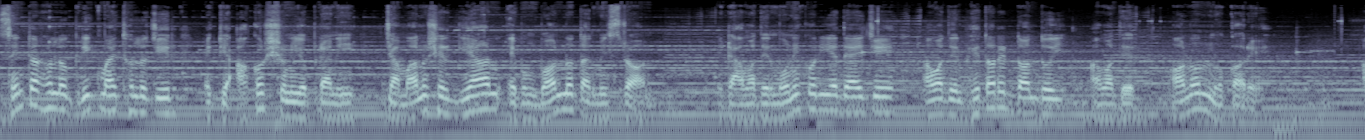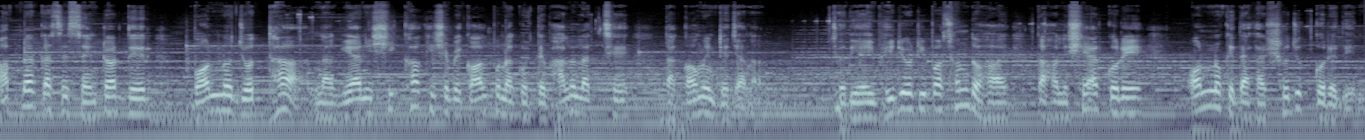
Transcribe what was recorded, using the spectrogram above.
সেন্টার হলো গ্রিক মাইথোলজির একটি আকর্ষণীয় প্রাণী যা মানুষের জ্ঞান এবং বর্ণতার মিশ্রণ। এটা আমাদের মনে করিয়ে দেয় যে আমাদের ভেতরের দ্বন্দ্বই আমাদের অনন্য করে। আপনার কাছে সেন্টরদের বন্য যোদ্ধা না জ্ঞানী শিক্ষক হিসেবে কল্পনা করতে ভালো লাগছে তা কমেন্টে জানান। যদি এই ভিডিওটি পছন্দ হয়, তাহলে শেয়ার করে অন্যকে দেখার সুযোগ করে দিন।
